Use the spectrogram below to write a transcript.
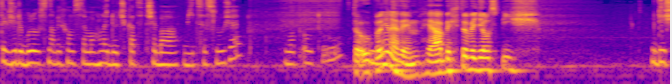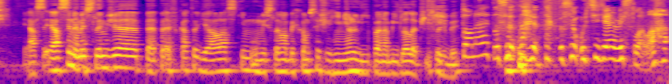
Takže do budoucna bychom se mohli dočkat třeba více služeb O2? To úplně nevím. Já bych to viděl spíš když... Já si, já si nemyslím, že PPFK to dělala s tím úmyslem, abychom se všichni měli líp a nabídla lepší služby. To ne, to se, ne, tak to jsem určitě nemyslela.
